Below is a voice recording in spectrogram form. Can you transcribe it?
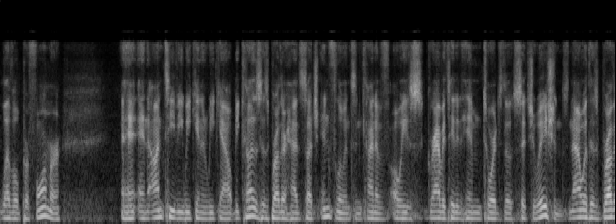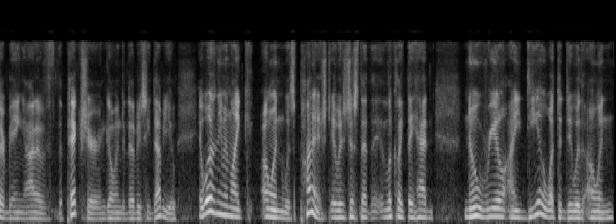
level performer and, and, on TV week in and week out because his brother had such influence and kind of always gravitated him towards those situations. Now, with his brother being out of the picture and going to WCW, it wasn't even like Owen was punished. It was just that it looked like they had no real idea what to do with Owen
